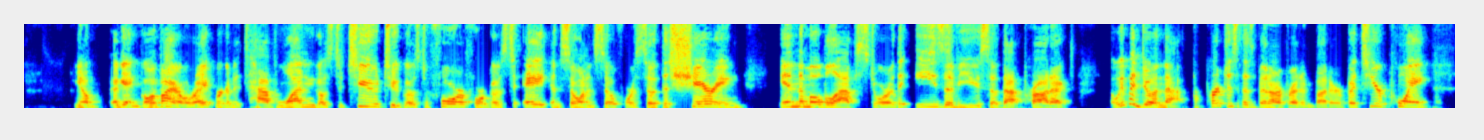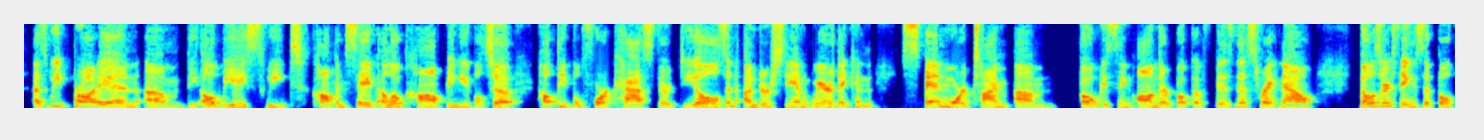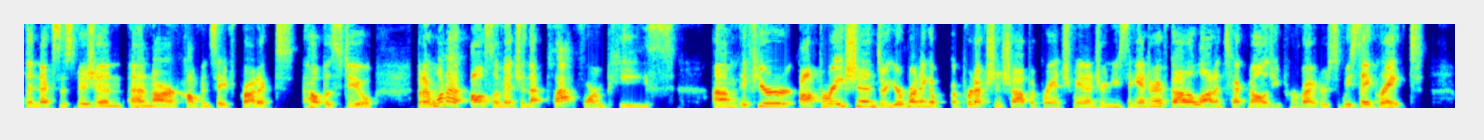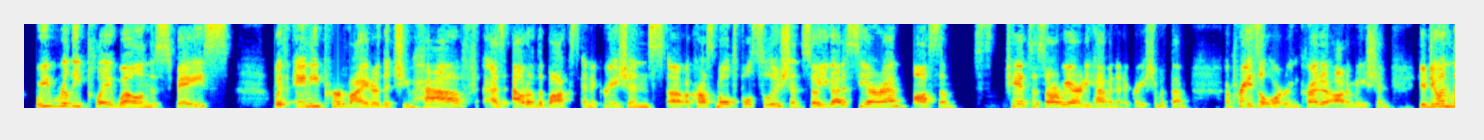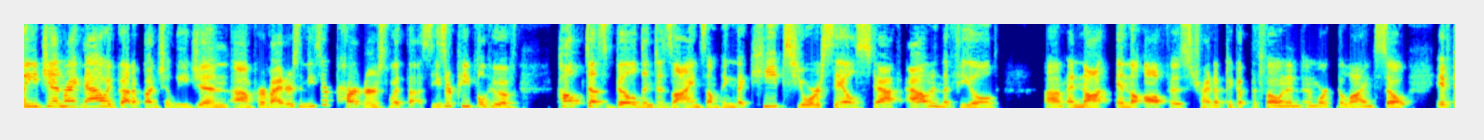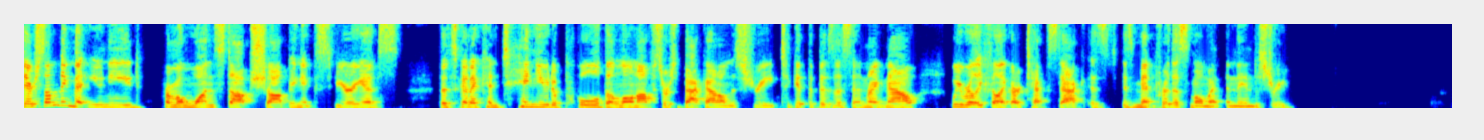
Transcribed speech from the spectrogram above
you know, again, going viral, right? We're going to have one goes to two, two goes to four, four goes to eight, and so on and so forth. So the sharing in the mobile app store, the ease of use of that product we've been doing that. Purchase has been our bread and butter. But to your point, as we brought in um, the LBA suite, CompenSafe, LO Comp, being able to help people forecast their deals and understand where they can spend more time um, focusing on their book of business right now. Those are things that both the Nexus Vision and our CompenSafe product help us do. But I want to also mention that platform piece um, if you're operations or you're running a, a, production shop, a branch manager, and you say, Andrew, I've got a lot of technology providers, we say, great. We really play well in the space with any provider that you have as out of the box integrations uh, across multiple solutions. So you got a CRM? Awesome. Chances are we already have an integration with them. Appraisal ordering, credit automation. You're doing lead gen right now. We've got a bunch of lead gen um, providers, and these are partners with us. These are people who have helped us build and design something that keeps your sales staff out in the field um, and not in the office trying to pick up the phone and, and work the line. So if there's something that you need from a one-stop shopping experience that's going to continue to pull the loan officers back out on the street to get the business in right now, we really feel like our tech stack is is meant for this moment in the industry.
